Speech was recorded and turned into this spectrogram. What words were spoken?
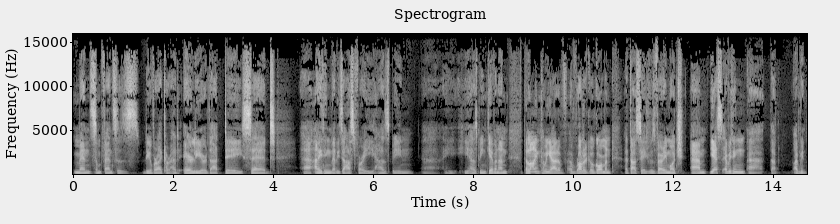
mend some fences. Leo Varadkar had earlier that day said uh, anything that he's asked for, he has been. Uh, he, he has been given. And the line coming out of, of Roderick O'Gorman at that stage was very much um, yes, everything uh, that I've been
